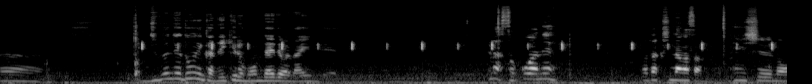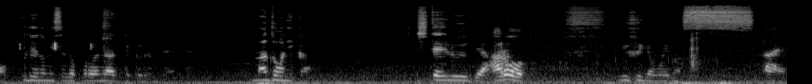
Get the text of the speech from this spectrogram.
うん。自分でどうにかできる問題ではないんで。まあそこはね、私長さんの編集の腕の見せ所になってくるんで、まあどうにかしてるであろうというふうに思います。はい。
